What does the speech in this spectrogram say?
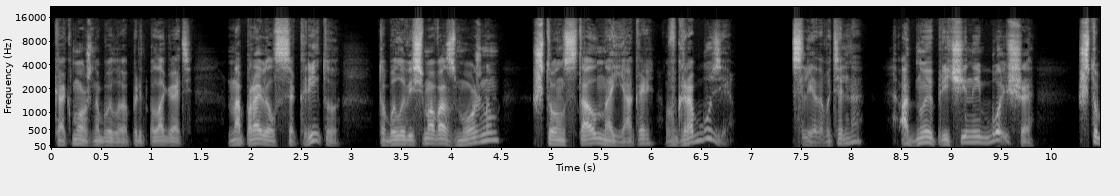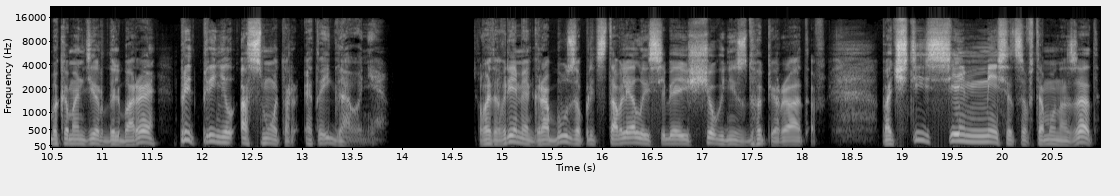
как можно было предполагать, направился к Риту, то было весьма возможным, что он стал на якорь в Грабузе. Следовательно, Одной причиной больше, чтобы командир Дельбаре предпринял осмотр этой гавани. В это время Грабуза представляла из себя еще гнездо пиратов. Почти семь месяцев тому назад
